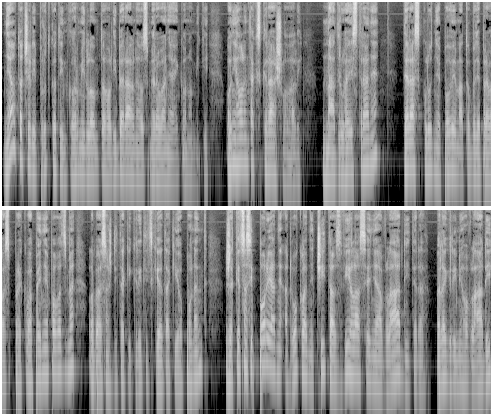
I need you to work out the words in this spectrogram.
neotočili prudko tým kormidlom toho liberálneho smerovania ekonomiky. Oni ho len tak skrášľovali. Na druhej strane, teraz kľudne poviem, a to bude pre vás prekvapenie, povedzme, lebo ja som vždy taký kritický a taký oponent, že keď som si poriadne a dôkladne čítal z vyhlásenia vlády, teda Pelegriniho vlády,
